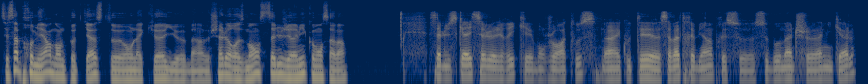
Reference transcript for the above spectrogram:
C'est sa première dans le podcast. Euh, on l'accueille ben, chaleureusement. Salut Jérémy, comment ça va? Salut Sky, salut Eric et bonjour à tous. Bah écoutez, ça va très bien après ce beau match amical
